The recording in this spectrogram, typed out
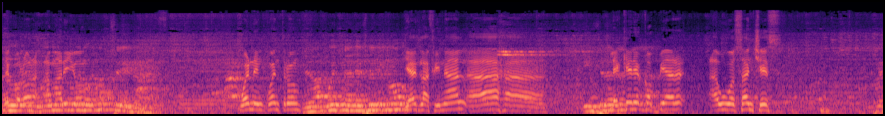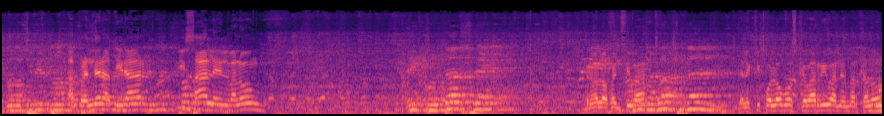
De color amarillo. Número 11. buen encuentro, ya es la final, ajá. Le quiere copiar a Hugo Sánchez, aprender a tirar y sale el balón. Bueno, la ofensiva del equipo Lobos que va arriba en el marcador.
